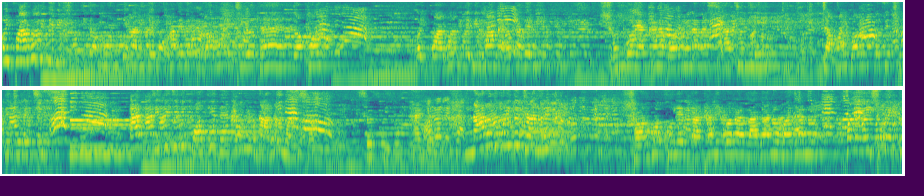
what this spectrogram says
ওই পার্বতী দেবীর সঙ্গে যখন দেবাদিদেব মহাদেবের বিবাহ হয়েছিল হ্যাঁ তখন ওই পার্বতী দেবীর মা মেনকা দেবী সুন্দর একখানা বরণ নামে সাজি নিয়ে জামাই বরণ করতে ছুটে চলেছে। আর যেতে যেতে পথে দেখা হলো নারদমণির সঙ্গে। সত্যি হ্যাঁ। নারদমণি তো জানো সর্বফুলের কাঠালি কলা লাগানো বাজানো। ফলে ওই সময় একটু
